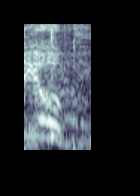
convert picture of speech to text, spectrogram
Mario.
